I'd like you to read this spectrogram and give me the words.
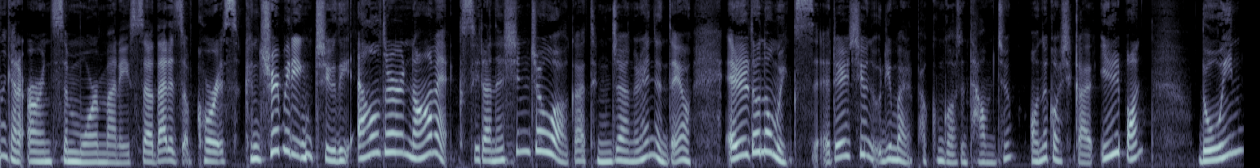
I gotta earn some more money. So that is, of course, contributing to the Eldernomics이라는 신조어가 등장을 했는데요. Eldernomics를 쉬운 우리말 바꾼 것은 다음 중 어느 것일까요? 1번, 노인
